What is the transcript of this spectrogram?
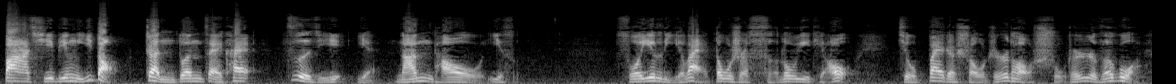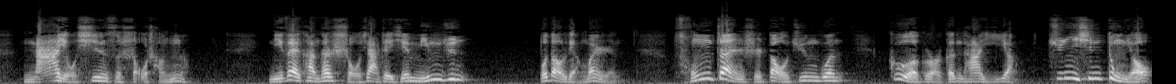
八旗兵一到，战端再开，自己也难逃一死。所以里外都是死路一条，就掰着手指头数着日子过，哪有心思守城啊？你再看他手下这些明军，不到两万人，从战士到军官，个个跟他一样，军心动摇，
